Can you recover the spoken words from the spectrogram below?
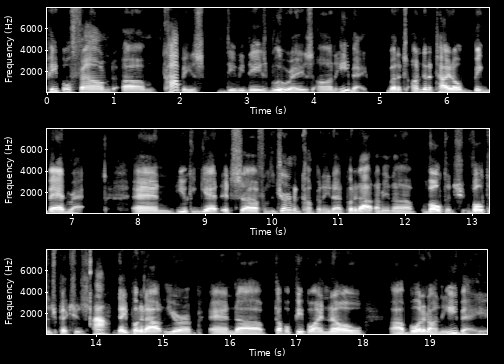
people found um copies, DVDs, Blu-rays on eBay, but it's under the title Big Bad Rat. And you can get it's uh, from the German company that put it out. I mean, uh, Voltage, Voltage Pictures. Ah, They put it out in Europe, and uh, a couple people I know uh, bought it on eBay.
